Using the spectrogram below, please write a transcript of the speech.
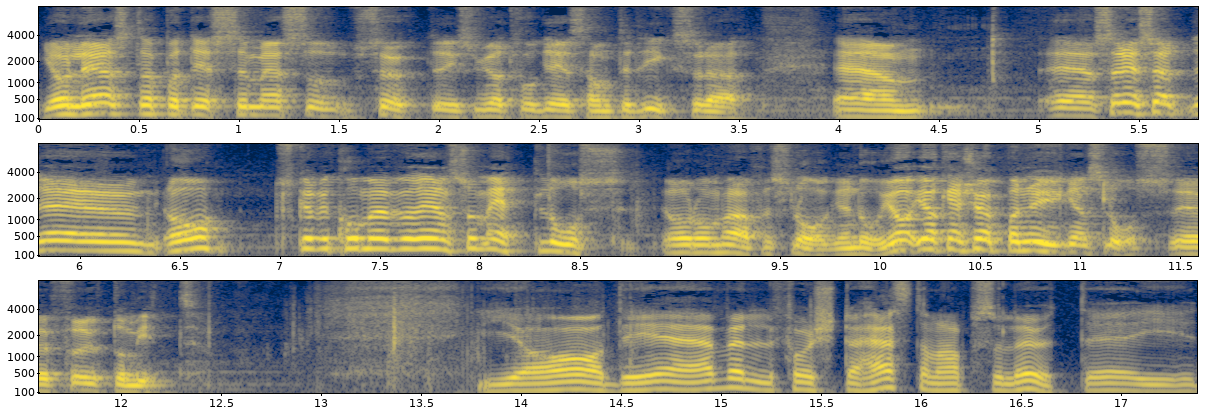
jag läste på ett sms och försökte liksom göra två grejer samtidigt. Det gick sådär. Ehm, eh, så det är så att, eh, ja. Ska vi komma överens om ett lås av de här förslagen då? Jag, jag kan köpa Nygrens lås, eh, förutom mitt. ja, det är väl första hästen absolut. Är,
